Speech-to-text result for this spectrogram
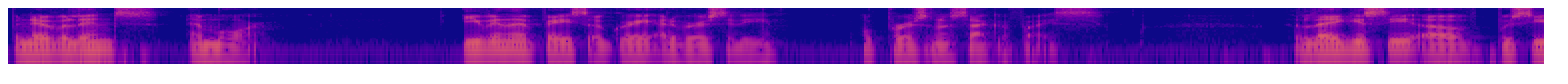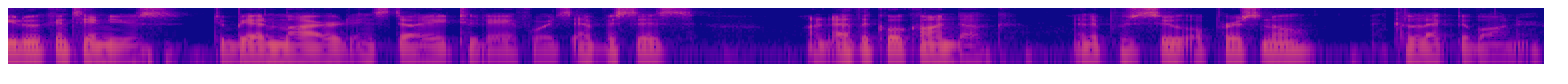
benevolence, and more, even in the face of great adversity or personal sacrifice. The legacy of Bushido continues to be admired and studied today for its emphasis on ethical conduct and the pursuit of personal and collective honor.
